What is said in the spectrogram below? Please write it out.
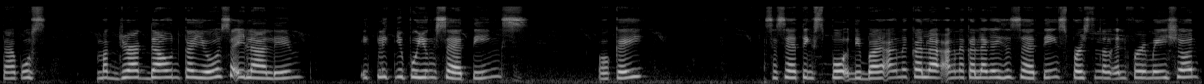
Tapos mag-drag down kayo sa ilalim. I-click niyo po yung settings. Okay? Sa settings po, 'di ba? Ang nakala ang nakalagay sa settings, personal information,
